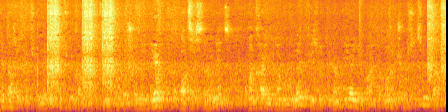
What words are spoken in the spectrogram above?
հետազոտությունների ցուցակապությունը որոշել են եւ բացի սրանից անքային գաններ ֆիզիոթերապիա եւ այլն որը 4-ից 5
